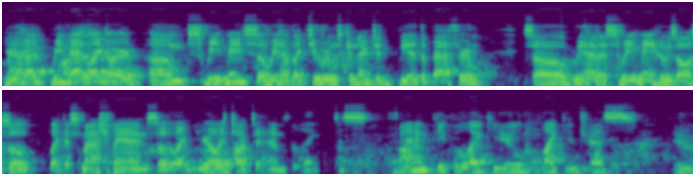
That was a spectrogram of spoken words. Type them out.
We Yeah. had we met like our um, suite mates, so we have like two rooms connected via the bathroom. So we had a suite mate who's also like a Smash fan, so like we always talk to him. So like just finding people like you with like interests who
